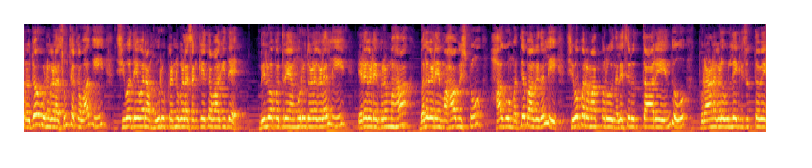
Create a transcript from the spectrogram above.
ರಜೋಗುಣಗಳ ಸೂಚಕವಾಗಿ ಶಿವದೇವರ ಮೂರು ಕಣ್ಣುಗಳ ಸಂಕೇತವಾಗಿದೆ. ಬಿಲ್ವಪತ್ರೆಯ ಮೂರು ದಳಗಳಲ್ಲಿ ಎಡಗಡೆ ಬ್ರಹ್ಮ, ಬಲಗಡೆ ಮಹಾವಿಷ್ಣು ಹಾಗೂ ಮಧ್ಯಭಾಗದಲ್ಲಿ ಶಿವಪರಮಾತ್ಮರು ನೆಲೆಸಿರುತ್ತಾರೆ ಎಂದು ಪುರಾಣಗಳು ಉಲ್ಲೇಖಿಸುತ್ತವೆ.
